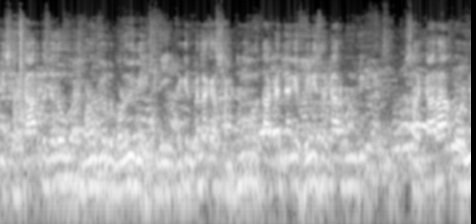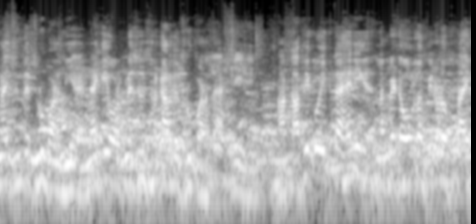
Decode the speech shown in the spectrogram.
ਵੀ ਸਰਕਾਰ ਤਾਂ ਜਦੋਂ ਬਣੂਗੀ ਉਦੋਂ ਬਣੂਗੀ। ਲੇਕਿਨ ਪਹਿਲਾਂ ਅਗਰ ਸੰਗਠਨ ਨੂੰ ਤਾਕਤ ਦਿਆਂਗੇ ਫਿਰ ਹੀ ਸਰਕਾਰ ਬਣੂਗੀ। ਸਰਕਾਰਾਂ ਆਰਗੇਨਾਈਜੇਸ਼ਨ ਦੇ ਥਰੂ ਬਣਦੀਆਂ ਹੈ, ਨਾ ਕਿ ਆਰਗੇਨਾਈਜੇਸ਼ਨ ਸਰਕਾਰ ਦੇ ਥਰੂ ਬਣਦਾ ਹੈ। ਹਾਂ ਕਾਫੀ ਕੋਈ ਇੱਕ ਤਾਂ ਹੈ ਨਹੀਂ ਲੰਬੇ ਟੋਪ ਦਾ ਪੀਰੀਅਡ ਆਫ ਟਾਈਮ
